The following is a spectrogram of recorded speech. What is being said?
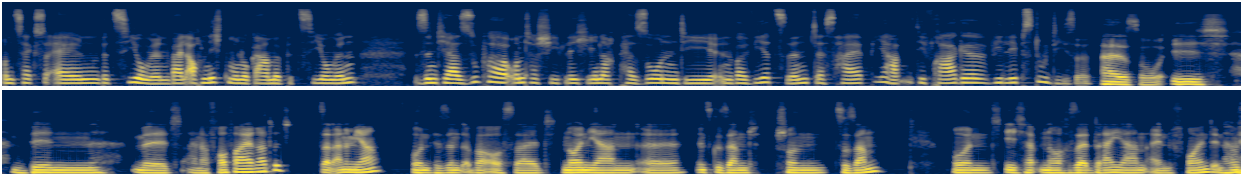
und sexuellen Beziehungen? Weil auch nicht monogame Beziehungen sind ja super unterschiedlich, je nach Personen, die involviert sind. Deshalb, ja, die Frage, wie lebst du diese? Also, ich bin mit einer Frau verheiratet, seit einem Jahr. Und wir sind aber auch seit neun Jahren äh, insgesamt schon zusammen. Und ich habe noch seit drei Jahren einen Freund, den habe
